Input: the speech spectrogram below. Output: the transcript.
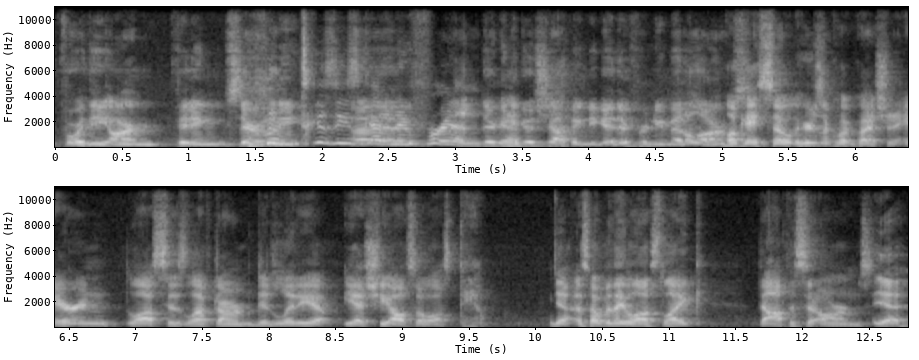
for the arm fitting ceremony. It's because he's got Uh, a new friend. They're gonna Yeah. go shopping together for new metal arms. Okay, so here's a quick question. Aaron lost his left arm. Did Lydia? Yeah, she also lost. Damn. Yeah, I Yeah. was hoping they lost like the opposite arms. Yeah.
